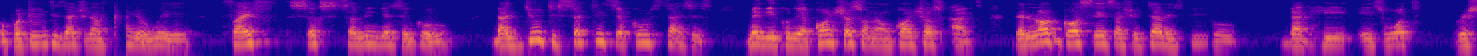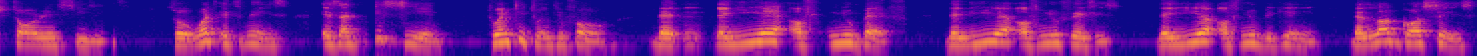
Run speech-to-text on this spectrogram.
opportunities that should have come your way five, six, seven years ago, that due to certain circumstances, maybe it could be a conscious or unconscious act, the Lord God says I should tell his people that he is what? Restoring seasons. So what it means is that this year, 2024, the, the year of new birth, the year of new faces, the year of new beginning. The Lord God says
